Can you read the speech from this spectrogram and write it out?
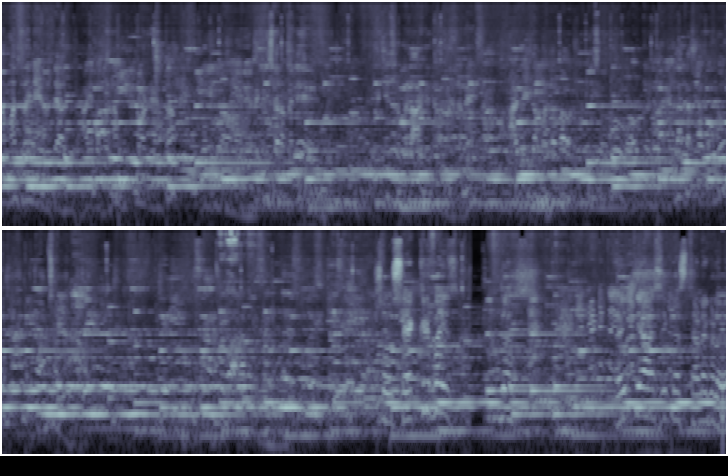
ನಮ್ಮ ಹತ್ರನೇ ಅದೇ ಅದು ಅಂತ. ಬ್ರಿಟಿಷರ ಮೇಲೆ ಬ್ರಿಟಿಷರ ಮೇಲೆ ಆಡಳಿತ ಮಾಡ್ತಾರೆ. ಆಡಳಿತ ಮಾಡಿದಾಗ ಬ್ರಿಟಿಷರು ಸೊ ಸ್ಯಾಕ್ರಿಫೈಸ್ ಐತಿಹಾಸಿಕ ಸ್ಥಳಗಳು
